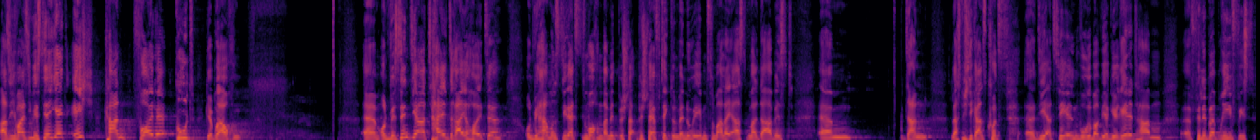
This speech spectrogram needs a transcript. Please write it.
Also ich weiß nicht, wie es dir geht. Ich kann Freude gut gebrauchen. Ähm, und wir sind ja Teil 3 heute und wir haben uns die letzten Wochen damit beschäftigt. Und wenn du eben zum allerersten Mal da bist, ähm, dann lass mich dir ganz kurz äh, dir erzählen, worüber wir geredet haben. Äh, Philipperbrief, wie es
